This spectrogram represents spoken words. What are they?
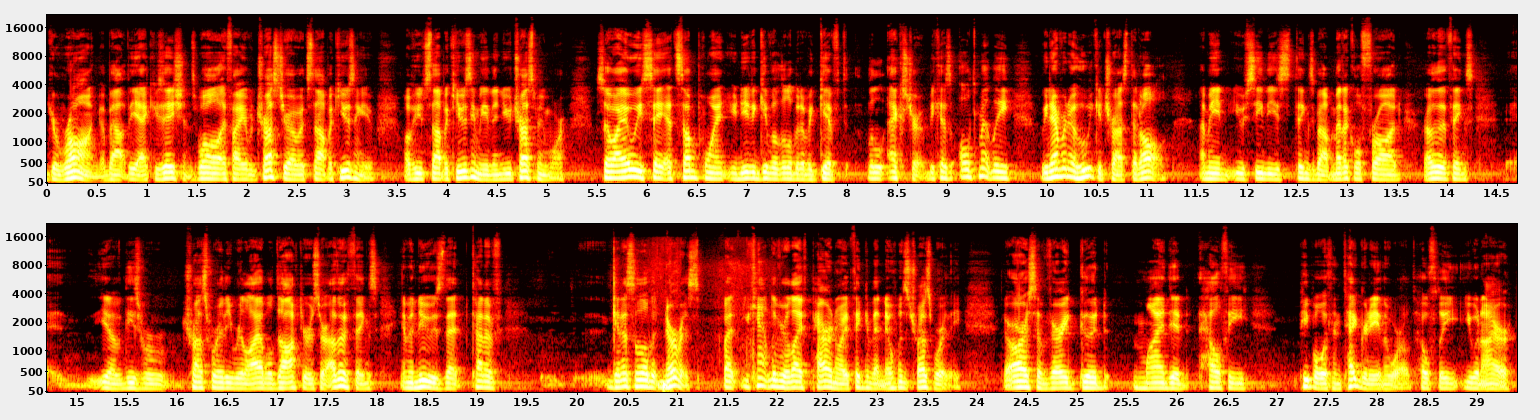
you're wrong about the accusations. Well, if I would trust you, I would stop accusing you. Well, if you'd stop accusing me, then you trust me more. So I always say at some point you need to give a little bit of a gift, a little extra, because ultimately we never know who we could trust at all. I mean, you see these things about medical fraud or other things. Eh, you know, these were trustworthy, reliable doctors or other things in the news that kind of get us a little bit nervous. But you can't live your life paranoid thinking that no one's trustworthy. There are some very good minded, healthy people with integrity in the world. Hopefully, you and I are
